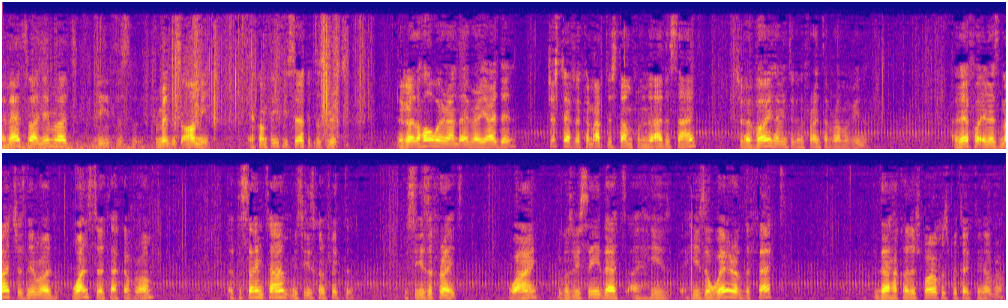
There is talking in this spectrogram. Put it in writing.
and that's why Nimrod leads this tremendous army a completely circuitous route. They go the whole way around over Yarden, just to have to come up to Sdom from the other side, to avoid having to confront Avram Avinu. And therefore, in as much as Nimrod wants to attack Avram, at the same time we see he's conflicted. We see he's afraid. Why? Because we see that uh, he's, he's aware of the fact that HaKadosh Baruch is protecting Avram.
